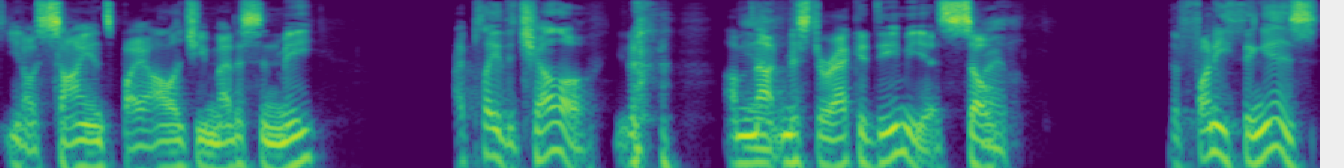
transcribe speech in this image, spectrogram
you know science, biology, medicine. Me, I play the cello. You know, I'm yeah. not Mr. Academia. So right. the funny thing is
